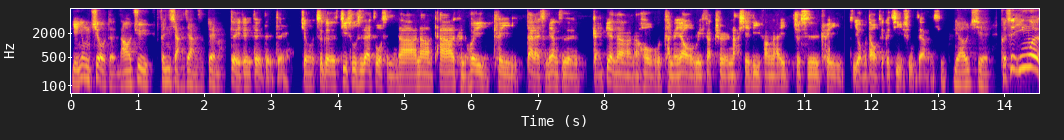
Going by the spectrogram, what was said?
沿用旧的，然后去分享这样子，对吗？对对对对对，就这个技术是在做什么的？那它可能会可以带来什么样子的改变啊？然后可能要 refactor 哪些地方来，就是可以用到这个技术这样子。了解。可是因为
